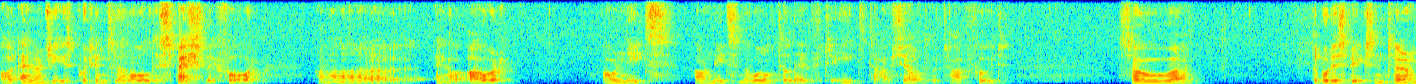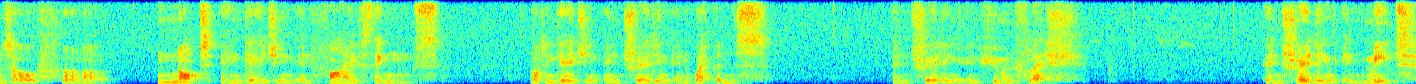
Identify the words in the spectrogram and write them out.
our energy is put into the world, especially for uh, you know our our needs, our needs in the world to live, to eat, to have shelter, to have food. So uh, the Buddha speaks in terms of uh, not engaging in five things, not engaging in trading in weapons in trading in human flesh, in trading in meat,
